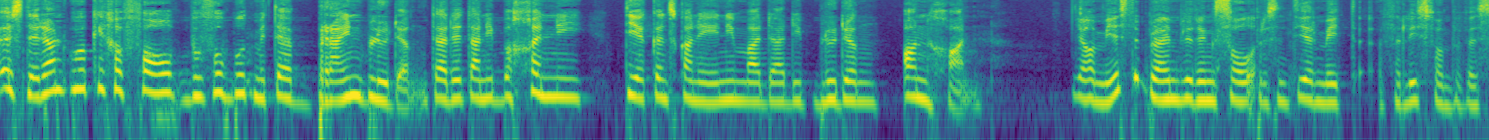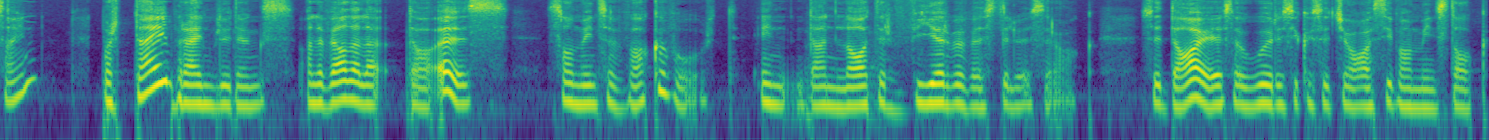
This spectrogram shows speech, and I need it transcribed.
Is dit dan ook die geval byvoorbeeld met 'n breinbloeding dat dit aan die begin nie tekens kan hê nie maar dat die bloeding aangaan? Ja, meeste breinbloedings sal presenteer met verlies van bewussyn. Party breinbloedings, alhoewel hulle daar is, sal mense wakker word en dan later weer bewusteloos raak. So daai is 'n hoë risiko situasie waar mens dalk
